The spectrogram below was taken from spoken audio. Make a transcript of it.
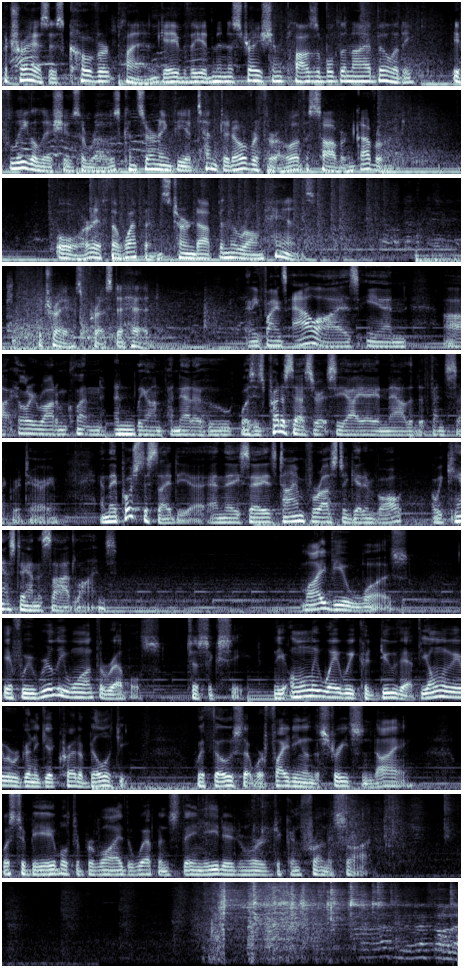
Petraeus's covert plan gave the administration plausible deniability if legal issues arose concerning the attempted overthrow of a sovereign government, or if the weapons turned up in the wrong hands. Petraeus pressed ahead. And he finds allies in uh, Hillary Rodham Clinton and Leon Panetta, who was his predecessor at CIA and now the defense secretary. And they push this idea and they say it's time for us to get involved. We can't stay on the sidelines. My view was if we really want the rebels to succeed, the only way we could do that, the only way we were going to get credibility with those that were fighting on the streets and dying, was to be able to provide the weapons they needed in order to confront Assad.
